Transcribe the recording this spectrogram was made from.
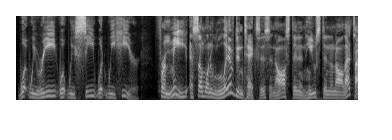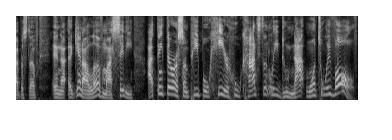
what we read, what we see, what we hear. For me, as someone who lived in Texas and Austin and Houston and all that type of stuff, and uh, again, I love my city. I think there are some people here who constantly do not want to evolve.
